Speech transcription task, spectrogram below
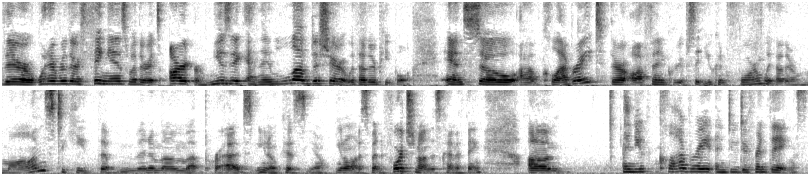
their whatever their thing is, whether it's art or music, and they love to share it with other people. And so um, collaborate. There are often groups that you can form with other moms to keep the minimum, uh, you know, because you know you don't want to spend a fortune on this kind of thing. Um, and you can collaborate and do different things.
